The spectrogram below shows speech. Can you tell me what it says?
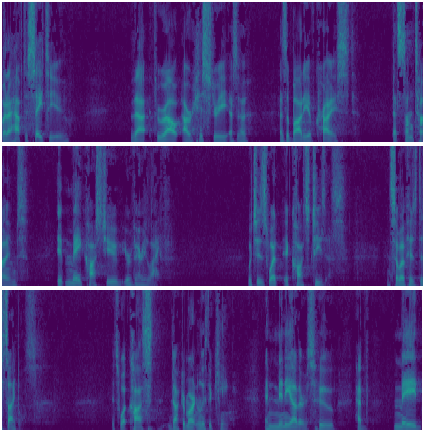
But I have to say to you that throughout our history as a, as a body of Christ, that sometimes it may cost you your very life, which is what it cost Jesus and some of his disciples. It's what cost Dr. Martin Luther King and many others who have made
